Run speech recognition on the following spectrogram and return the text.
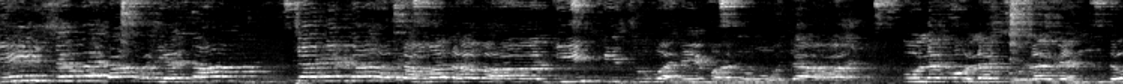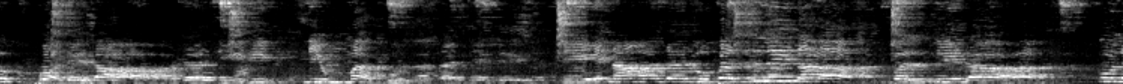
ಕೇಶವರಾಯನ ಚರಣ ಕಮಲವಾಗಿ ಕಿಸುವನೆ ಮನೋಜ ಕುಲ ಕುಲ ಕುಲವೆಂದು ಒಡೆದಾಡದಿರಿ. ನಿಮ್ಮ ಕುಲದ ನೆಲೆಯೇನಾದರೂ ಬಲ್ಲಿರ? ಬಲ್ಲಿರ? ಕುಲ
